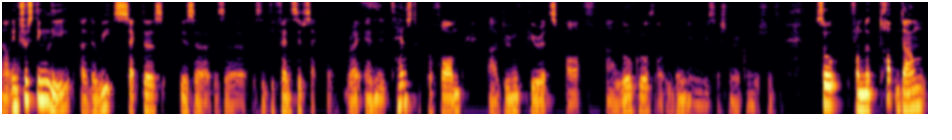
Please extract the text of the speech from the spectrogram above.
Now, interestingly, uh, the REIT sector is a, is, a, is a defensive sector, right? And it tends to perform uh, during periods of uh, low growth or even in recessionary conditions. So, from the top down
